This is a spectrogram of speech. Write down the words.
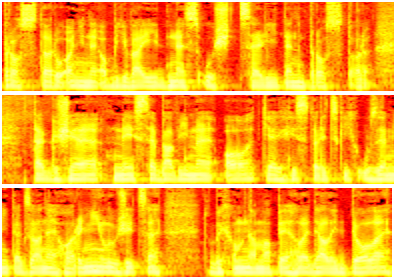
prostoru oni neobývají dnes už celý ten prostor. Takže my se bavíme o těch historických území takzvané Horní Lužice, to bychom na mapě hledali dole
